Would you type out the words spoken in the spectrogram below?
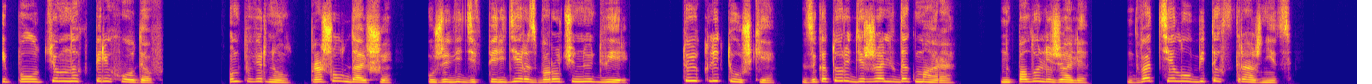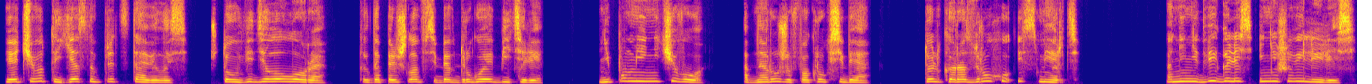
и полутемных переходов. Он повернул, прошел дальше, уже видя впереди развороченную дверь, той клетушки, за которой держали Дагмара. На полу лежали два тела убитых стражниц. И от чего то ясно представилось, что увидела Лора, когда пришла в себя в другой обители. Не помня ничего, обнаружив вокруг себя только разруху и смерть. Они не двигались и не шевелились.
